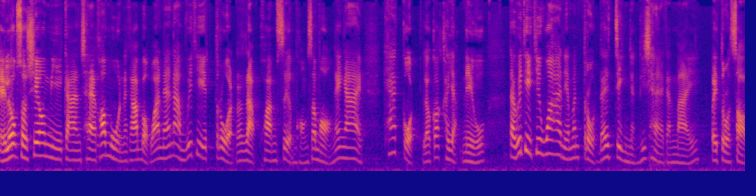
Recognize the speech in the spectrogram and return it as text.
ในโลกโซเชียลมีการแชร์ข้อมูลนะครับ บอกว่าแนะนำวิธีตรวจระดับความเสื่อมของสมองง่ายๆ แค่กดแล้วก็ขยับนิ้ว แต่วิธีที่ว่าเนี่ยมันตรวจได้จริงอย่างที่แชร์กันไหม ไปตรวจสอบ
